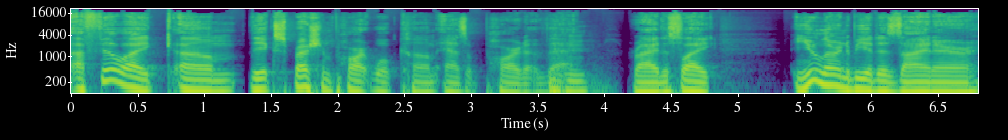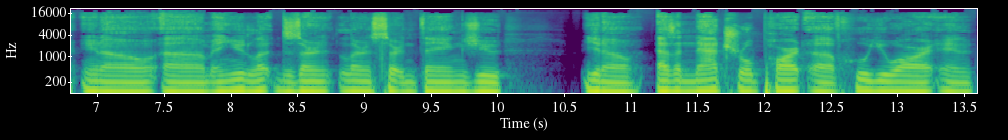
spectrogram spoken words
I feel like um, the expression part will come as a part of that, mm-hmm. right? It's like you learn to be a designer, you know, um, and you learn learn certain things. You, you know, as a natural part of who you are and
